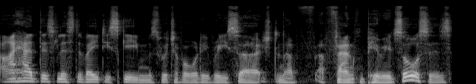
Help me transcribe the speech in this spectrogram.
I had this list of 80 schemes which I've already researched and I've, I've found from period sources.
